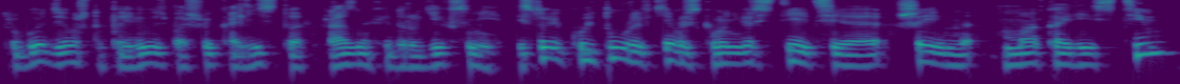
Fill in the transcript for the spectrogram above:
Другое дело, что появилось большое количество разных и других СМИ. Историк культуры в Кембриджском университете Шейн Макаристин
